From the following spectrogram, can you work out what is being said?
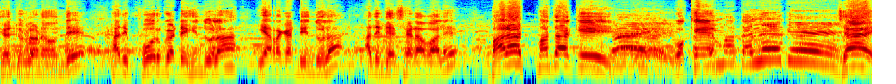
చేతుల్లోనే ఉంది. అది పోరుగడ్డ హిందువుల ఎర్రగడ్డ హిందువుల అది డిసైడ్ అవ్వాలి. భారత్ మాతాకి ఒకే జై.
